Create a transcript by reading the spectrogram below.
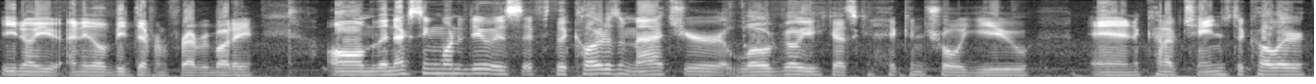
you know, you, and it'll be different for everybody. Um, the next thing you want to do is if the color doesn't match your logo, you guys can hit Control U and kind of change the color.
